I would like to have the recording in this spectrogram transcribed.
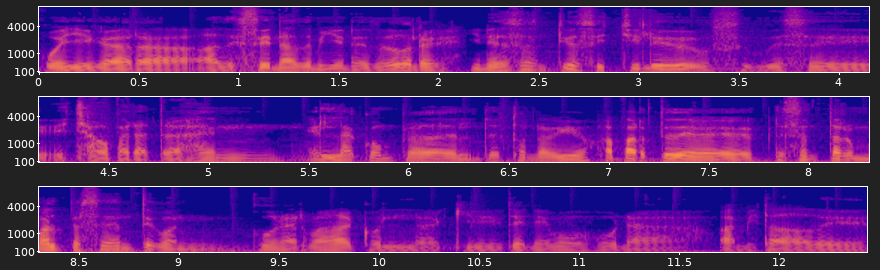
puede llegar a, decenas de millones de dólares. Y en ese sentido, si Chile se hubiese echado para atrás en, en la compra de, estos navíos, aparte de, de, sentar un mal precedente con, con una armada con la que tenemos una amistad de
